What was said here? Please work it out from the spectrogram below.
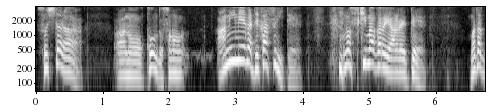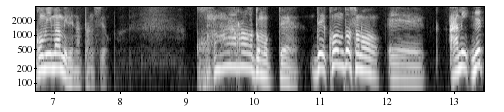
そしたら、あの、今度その網目がでかすぎて、その隙間からやられて、またゴミまみれになったんですよ。この野郎と思って、で、今度その、えー網、ネッ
